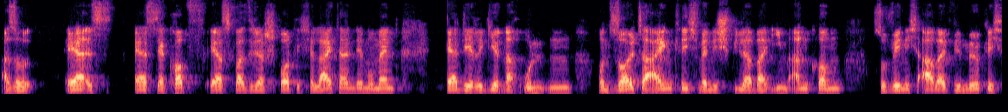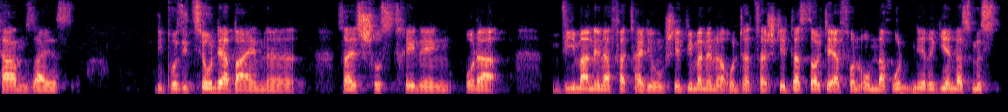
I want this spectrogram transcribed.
Also er ist er ist der Kopf, er ist quasi der sportliche Leiter in dem Moment. Er dirigiert nach unten und sollte eigentlich, wenn die Spieler bei ihm ankommen, so wenig Arbeit wie möglich haben, sei es die Position der Beine, sei es Schusstraining oder wie man in der Verteidigung steht, wie man in der Unterzahl steht. Das sollte er von oben nach unten dirigieren. Das müssen,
